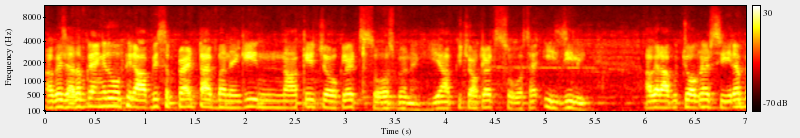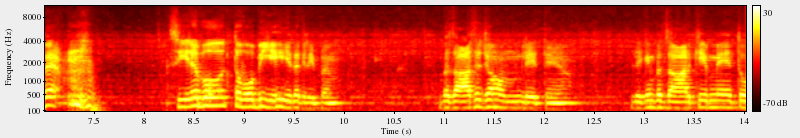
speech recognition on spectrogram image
अगर ज़्यादा पकाएँगे तो वो फिर आपकी स्प्रेड टाइप बनेगी, ना कि चॉकलेट सॉस बनेगी। ये आपकी चॉकलेट सॉस है इजीली अगर आपकी चॉकलेट सिरप है सिरप हो तो वो भी यही है तकरीबन। बाज़ार से जो हम लेते हैं। लेकिन बाज़ार के में तो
